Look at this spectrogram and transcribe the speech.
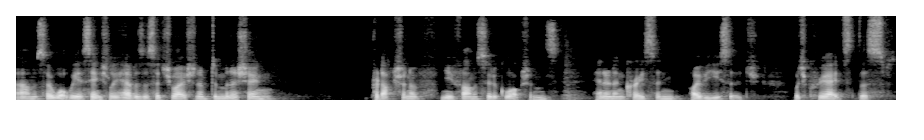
Um, so, what we essentially have is a situation of diminishing production of new pharmaceutical options and an increase in overusage, which creates this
